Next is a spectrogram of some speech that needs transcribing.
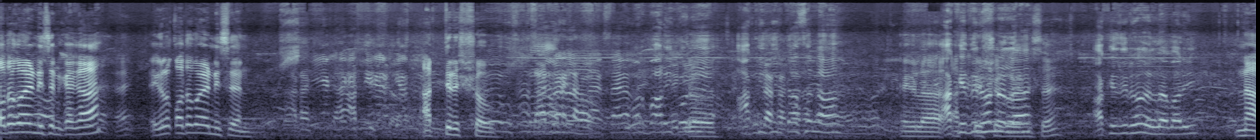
কত করে নিছেন কাকা? এগুলো কত করে নিছেন? আটত্রিশশো। এগুলা না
